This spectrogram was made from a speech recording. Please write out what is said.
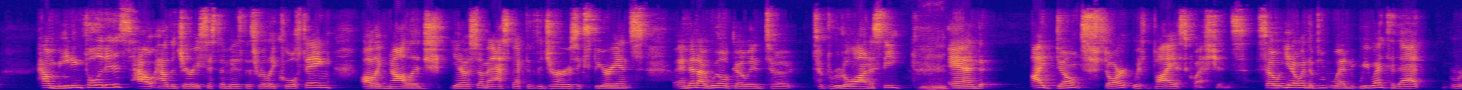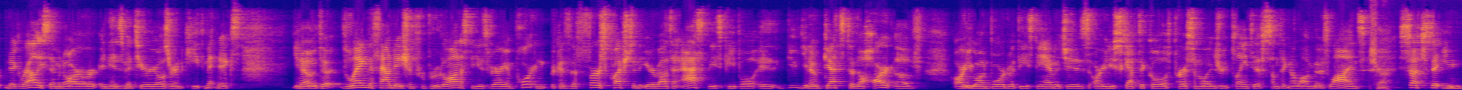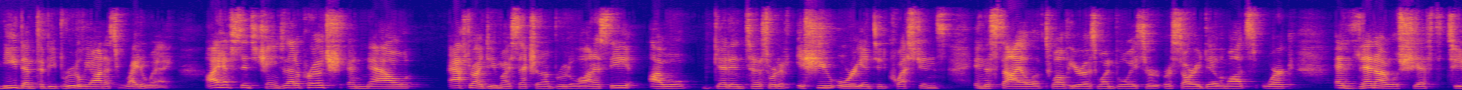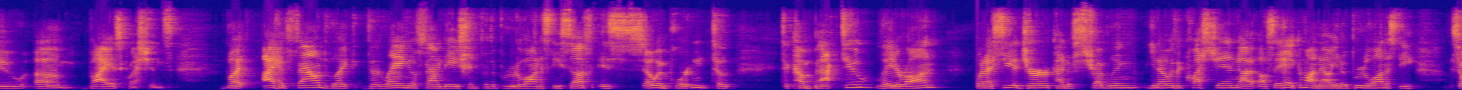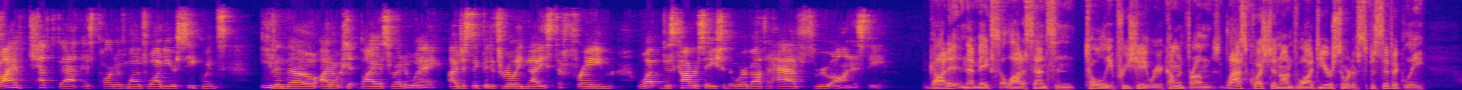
how meaningful it is, how, how the jury system is this really cool thing. I'll acknowledge, you know, some aspect of the juror's experience. And then I will go into to brutal honesty. Mm-hmm. And I don't start with bias questions. So, you know, when the when we went to that Nick Rowley seminar or in his materials or in Keith Mitnick's, you know, the laying the foundation for brutal honesty is very important because the first question that you're about to ask these people is, you know, gets to the heart of are you on board with these damages? Are you skeptical of personal injury plaintiffs? Something along those lines, sure. such that you need them to be brutally honest right away. I have since changed that approach. And now, after I do my section on brutal honesty, I will get into sort of issue oriented questions in the style of 12 Heroes, One Voice or, or Sari de la Motte's work. And then I will shift to um, bias questions. But I have found like the laying of foundation for the brutal honesty stuff is so important to to come back to later on. When I see a juror kind of struggling, you know, with a question, I, I'll say, "Hey, come on now, you know, brutal honesty." So I have kept that as part of my voir dire sequence, even though I don't hit bias right away. I just think that it's really nice to frame what this conversation that we're about to have through honesty. Got it. And that makes a lot of sense and totally appreciate where you're coming from. Last question on voir dire, sort of specifically.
